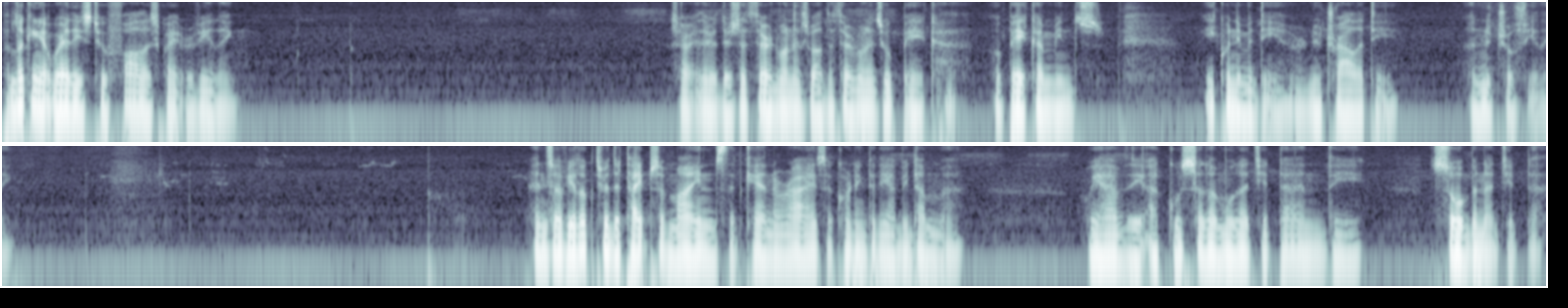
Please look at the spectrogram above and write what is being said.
But looking at where these two fall is quite revealing. Sorry, there, there's a third one as well. The third one is upeka. Upeka means equanimity or neutrality, a neutral feeling. And so if you look through the types of minds that can arise according to the Abhidhamma, we have the akusala mula citta and the sobhana citta.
